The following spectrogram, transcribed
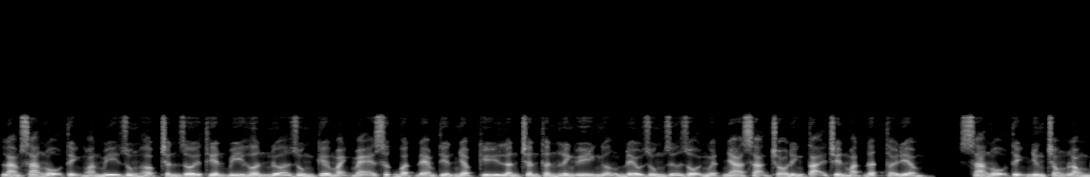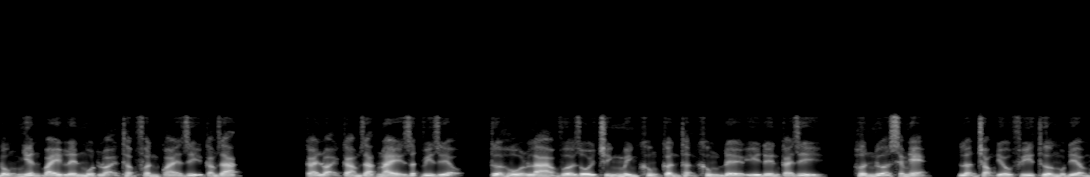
làm sang ngộ tịnh hoàn mỹ dung hợp chân giới thiên bi hơn nữa dùng kia mạnh mẽ sức bật đem tiến nhập kỳ lân chân thân linh uy ngưỡng đều dùng dữ dội nguyệt nha sạn cho đính tại trên mặt đất thời điểm sang ngộ tịnh nhưng trong lòng đống nhiên bay lên một loại thập phần quái dị cảm giác cái loại cảm giác này rất vi diệu tựa hồ là vừa rồi chính mình không cẩn thận không để ý đến cái gì hơn nữa xem nhẹ lẫn trọng yếu phi thường một điểm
